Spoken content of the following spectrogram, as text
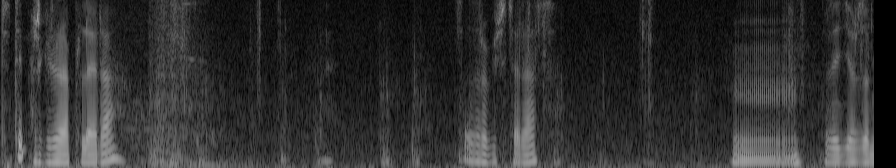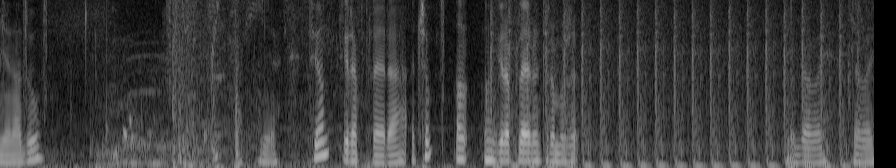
Czy ty masz grapplera? Co zrobisz teraz? Hmm, zejdziesz do mnie na dół? Nie. Ty on grapplera. A czemu on, on grapplerem, który może... No dawaj, dawaj.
